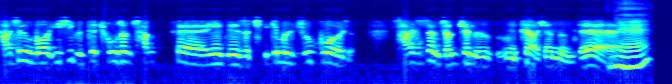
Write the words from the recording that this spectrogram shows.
사실 뭐 21대 총선 참패에 대해서 책임을 주고 사실상 정치를 은퇴하셨는데 네.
